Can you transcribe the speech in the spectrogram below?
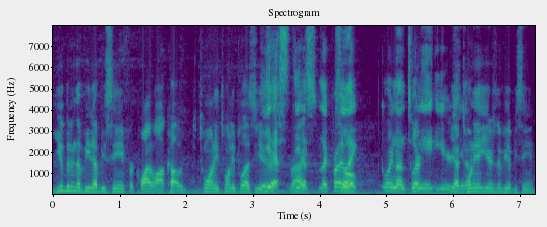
you've been in the VWC for quite a while, 20, 20 plus years. yes, right? yes, like probably So, like going on thir- 28 years. Yeah, you know? 28 years in the VWC. scene.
